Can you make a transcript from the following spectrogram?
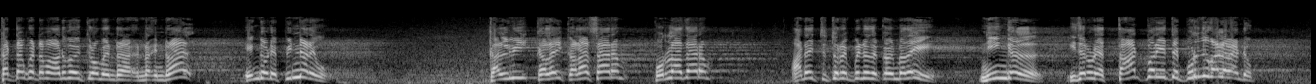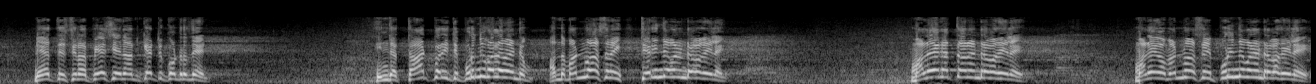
கட்டம் கட்டமாக அனுபவிக்கிறோம் என்ற- என்ற- என்றால் எங்களுடைய பின்னடைவு கல்வி கலை கலாச்சாரம் பொருளாதாரம் அனைத்து துறை பின்னதற்கும் என்பதை நீங்கள் இதனுடைய தாற்பயத்தை புரிந்து கொள்ள வேண்டும். நேற்று சிலர் பேசிய நான் கேட்டுக்கொண்டிருந்தேன். இந்த தாற்பயத்தை புரிந்து கொள்ள வேண்டும். அந்த மண் வாசனை தெரிந்தவன் என்ற வகையிலே மலையகத்தான் என்ற வகையிலே மலையக மண் வாசனை புரிந்தவன் என்ற வகையிலே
